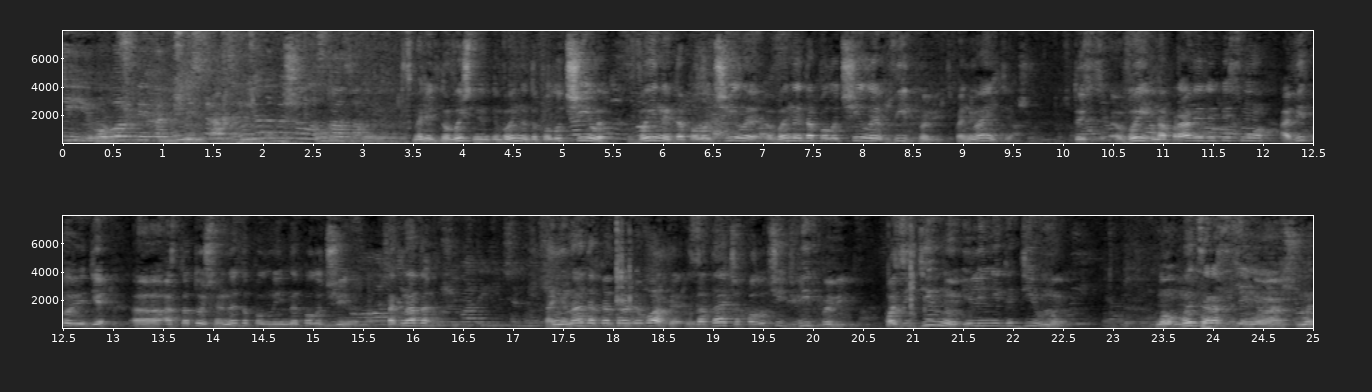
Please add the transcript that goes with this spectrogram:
дії обласних адміністрацій, ну я напишу листа завтра. Смотрите, ну ви ж не, ви не дополучили, ви не дополучили, ви не дополучили відповідь, понимаете? То есть вы направили письмо, а відповіді е, остаточно не, допол- не получили. Так надо, та не надо контролювати. Задача получить відповідь, позитивну или негативну. Ну, ми це розцінюємо, ми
